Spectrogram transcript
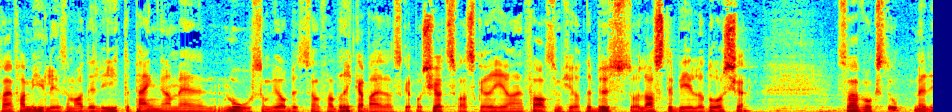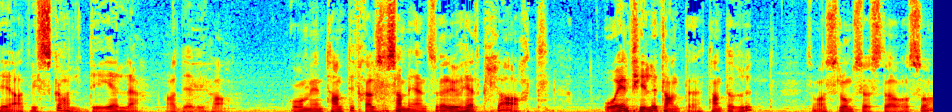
fra en familie som hadde lite penger, med en mor som jobbet som fabrikkarbeiderske på vaskeri, og en far som kjørte buss og lastebil og drosje. Så har jeg vokst opp med det at vi skal dele av det vi har. Og med en tante i Frelsesarmeen så er det jo helt klart og en filletante, tante Ruth, som var slumsøster også,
